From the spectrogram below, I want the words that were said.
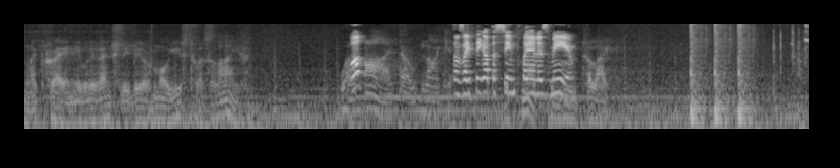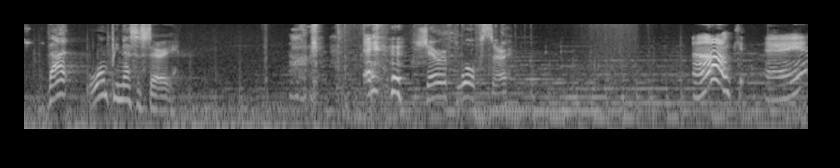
Like Crane, he will eventually be of more use to us alive. Well, Well- I don't like it. Sounds like they got the same plan as me. To like. That won't be necessary. Sheriff Wolf, sir. Okay.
